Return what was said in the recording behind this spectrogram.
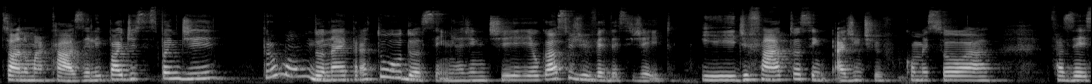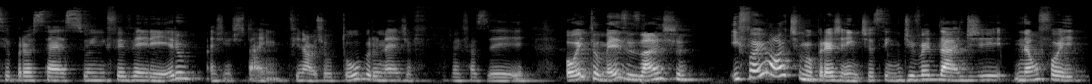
só numa casa, ele pode se expandir para o mundo, né? Para tudo, assim. A gente, eu gosto de ver desse jeito. E de fato, assim, a gente começou a fazer esse processo em fevereiro. A gente está em final de outubro, né? Já vai fazer oito meses, acho. E foi ótimo pra gente, assim, de verdade. Não foi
